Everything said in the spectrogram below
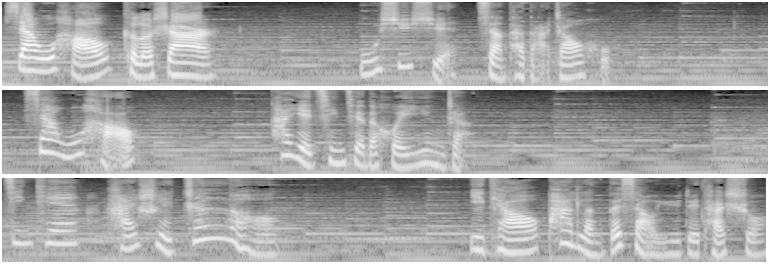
下午好，克罗沙尔。无需雪向他打招呼。下午好，他也亲切的回应着。今天海水真冷。一条怕冷的小鱼对他说。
